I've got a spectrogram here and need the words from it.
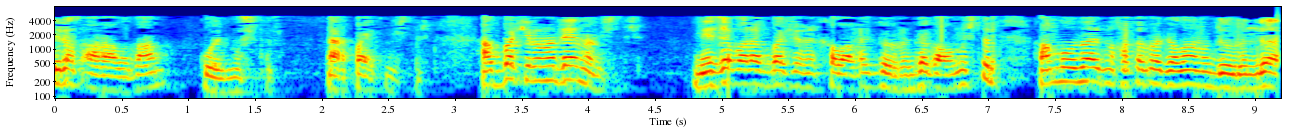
biraz aralıdan qoymuşdur, bərpa etmişdir. Əbbəkir ona dəyməmişdir. Necə var Əbbəkirin xilafət dövründə qalmışdır. Amma Ömər ibn Xattab radiyalarının dövründə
